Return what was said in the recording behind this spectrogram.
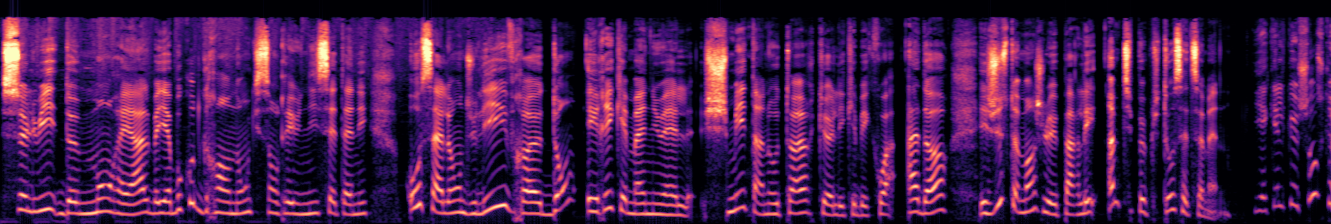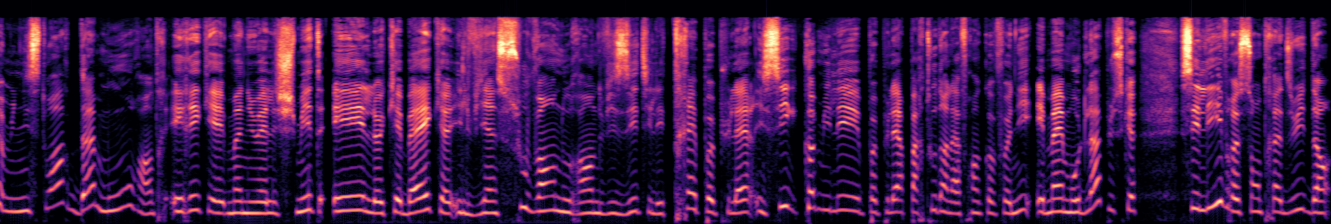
celui de Montréal. Ben, il y a beaucoup de grands noms qui sont réunis cette année au salon du livre, euh, dont Éric Emmanuel Schmitt, un auteur que les Québécois adorent. Et justement, je lui ai parlé un petit peu plus tôt cette semaine. Il y a quelque chose comme une histoire d'amour entre Éric et Emmanuel Schmitt et le Québec. Il vient souvent nous rendre visite. Il est très populaire ici, comme il est populaire partout dans la francophonie et même au-delà, puisque ses livres sont traduits dans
